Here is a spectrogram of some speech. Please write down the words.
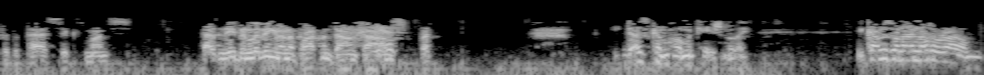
for the past six months? Hasn't he been living in an apartment downtown? Yes, but he does come home occasionally. He comes when I'm not around.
